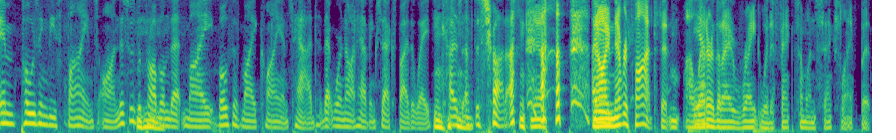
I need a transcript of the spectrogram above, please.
imposing these fines on? This was the Mm-hmm. problem that my both of my clients had that were not having sex, by the way, because of the strata. Yeah. I now, I've never thought that a Yeah. letter that I write would affect someone's sex life, but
